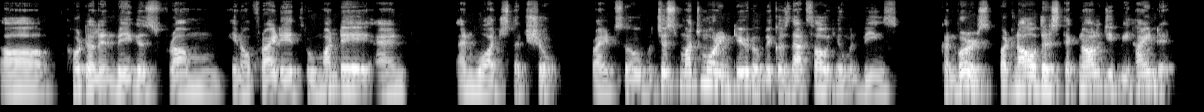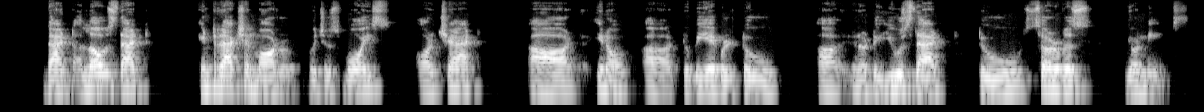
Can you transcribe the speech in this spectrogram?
uh, hotel in Vegas from you know Friday through Monday and and watch that show, right? So just much more intuitive because that's how human beings converse. But now there's technology behind it that allows that interaction model, which is voice or chat, uh, you know, uh, to be able to, uh, you know, to use that to service your needs.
